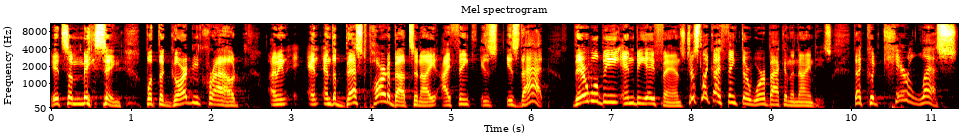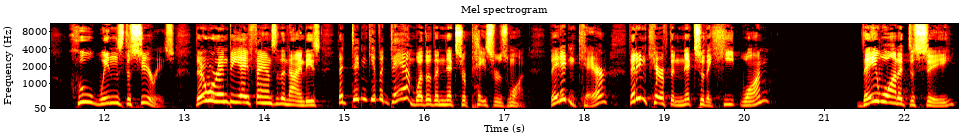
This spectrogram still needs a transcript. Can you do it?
It's amazing. But the Garden crowd, I mean, and, and the best part about tonight, I think, is, is that. There will be NBA fans, just like I think there were back in the 90s, that could care less who wins the series. There were NBA fans in the 90s that didn't give a damn whether the Knicks or Pacers won. They didn't care. They didn't care if the Knicks or the Heat won. They wanted to see,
